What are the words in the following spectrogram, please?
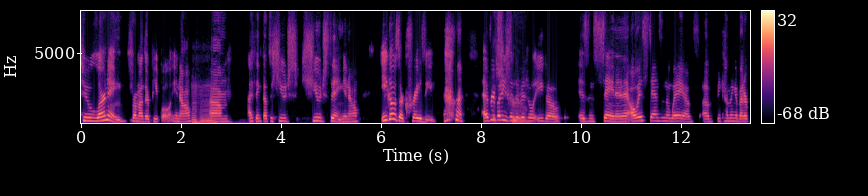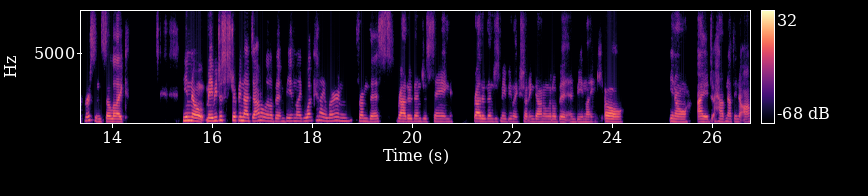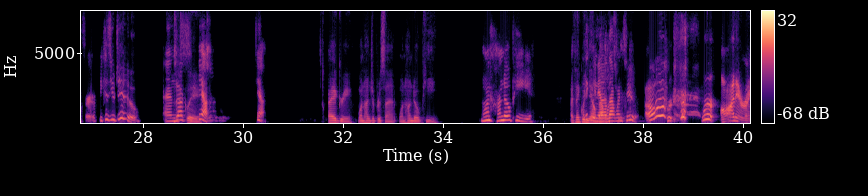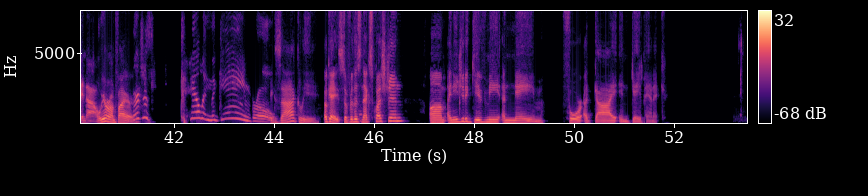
to learning from other people, you know. Mhm. um i think that's a huge huge thing you know egos are crazy everybody's individual ego is insane and it always stands in the way of of becoming a better person so like you know maybe just stripping that down a little bit and being like what can i learn from this? Rather than just saying rather than just maybe like shutting down a little bit and being like oh you know I have nothing to offer. Because you do. And Exactly. yeah. Yeah. i agree. 100% 100 p. One hundo p. I think I we think nailed, we nailed that, that one too. Oh, We're- we're on it right now. We are on fire. We're just killing the game, bro. exactly okay so for this next question um i need you to give me a name for a guy in gay panic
